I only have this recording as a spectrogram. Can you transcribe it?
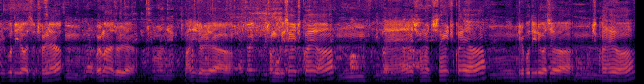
일부 내려왔어. 졸려요? 얼마나 졸려요? 아니. 많이 졸려요. 정국이 생일 축하해요. 네, 정말 생일 축하해요. 빌보드 1위 가서 축하해요.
